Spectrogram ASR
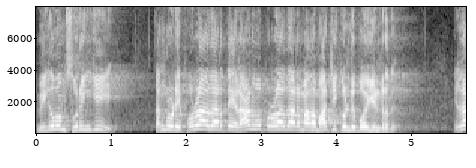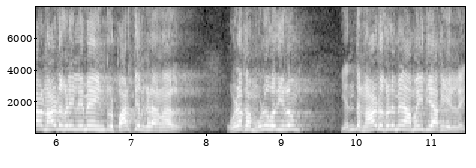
மிகவும் சுருங்கி தங்களுடைய பொருளாதாரத்தை இராணுவ பொருளாதாரமாக மாற்றிக்கொண்டு போகின்றது. எல்லா நாடுகளிலுமே இன்று பார்த்தீர்களானால் உலகம் முழுவதிலும் எந்த நாடுகளுமே அமைதியாக இல்லை.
